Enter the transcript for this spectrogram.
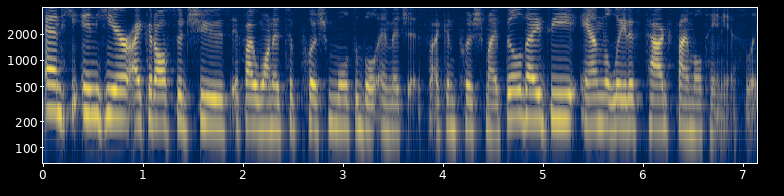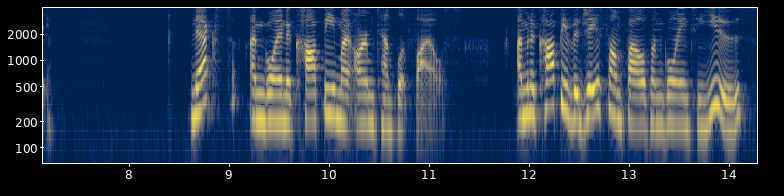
and in here, I could also choose if I wanted to push multiple images. I can push my build ID and the latest tag simultaneously. Next, I'm going to copy my ARM template files. I'm going to copy the JSON files I'm going to use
